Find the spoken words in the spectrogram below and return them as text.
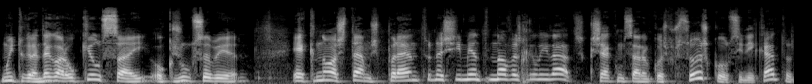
muito grande. Agora, o que eu sei, ou que julgo saber, é que nós estamos perante o nascimento de novas realidades, que já começaram com as pessoas, com o sindicato,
